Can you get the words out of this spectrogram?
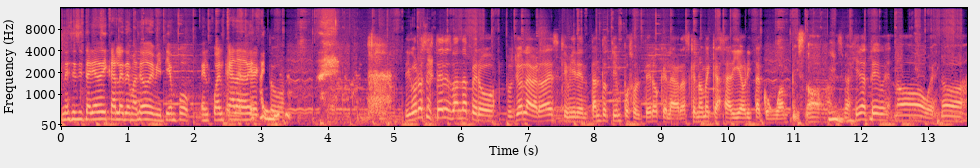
Necesitaría dedicarle demasiado de mi tiempo, el cual cada vez... Digo, no sé ustedes, banda, pero pues yo la verdad es que miren, tanto tiempo soltero que la verdad es que no me casaría ahorita con One Piece. No, imagínate, güey. No, güey, no.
